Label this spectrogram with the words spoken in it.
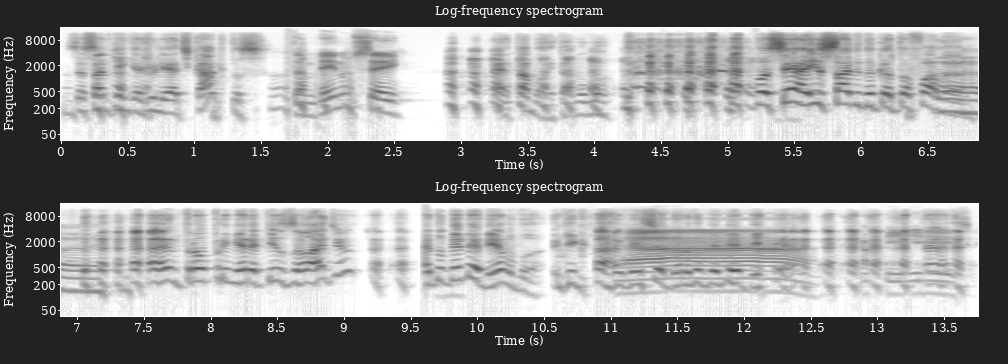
Você sabe quem que é Juliette Cactus? Também não sei. É, tá bom, então, Bubu. Você aí sabe do que eu tô falando. Entrou o primeiro episódio. É do BBB, Bubu. Que é a vencedora do BBB. Ah, capisco.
